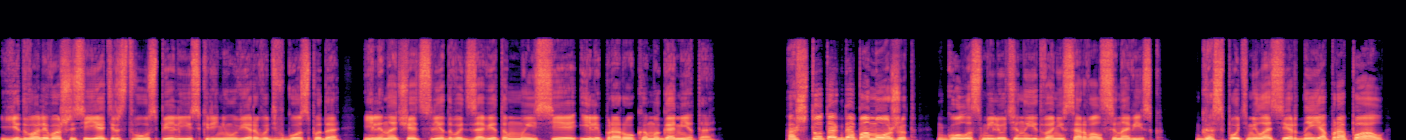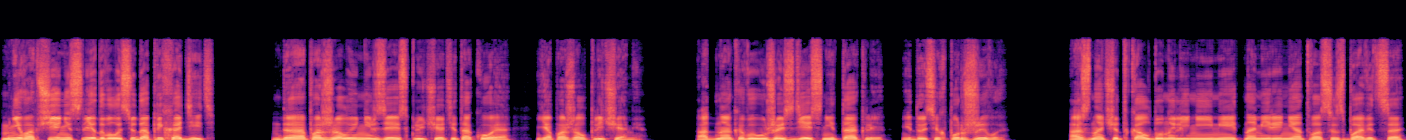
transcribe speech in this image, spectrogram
«Едва ли ваше сиятельство успели искренне уверовать в Господа или начать следовать заветам Моисея или пророка Магомета». «А что тогда поможет?» Голос Милютина едва не сорвался на виск. «Господь милосердный, я пропал! Мне вообще не следовало сюда приходить!» «Да, пожалуй, нельзя исключать и такое», — я пожал плечами. «Однако вы уже здесь, не так ли, и до сих пор живы?» А значит, колдун или не имеет намерения от вас избавиться,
